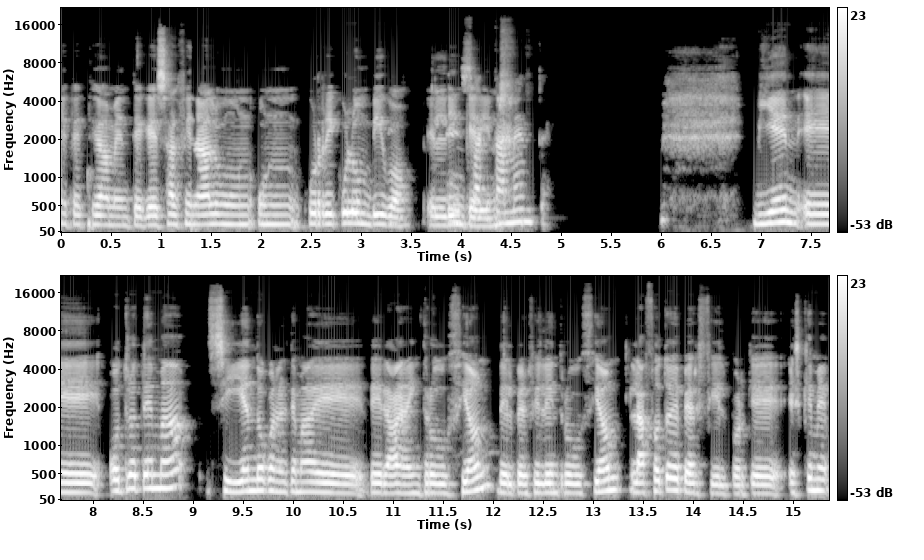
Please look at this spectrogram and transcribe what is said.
Efectivamente, que es al final un, currículum vivo, el LinkedIn. Exactamente. Bien, eh, otro tema, siguiendo con el tema de, la introducción, del perfil de introducción, la foto de perfil, porque es que me,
